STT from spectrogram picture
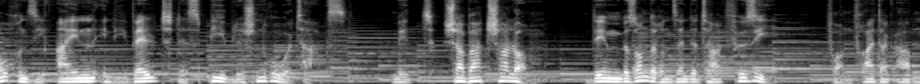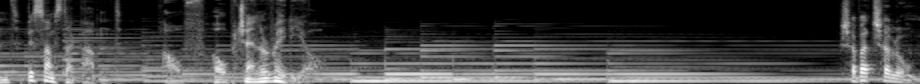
tauchen Sie ein in die Welt des biblischen Ruhetags mit Shabbat Shalom, dem besonderen Sendetag für Sie, von Freitagabend bis Samstagabend auf Hope Channel Radio. Shabbat Shalom.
